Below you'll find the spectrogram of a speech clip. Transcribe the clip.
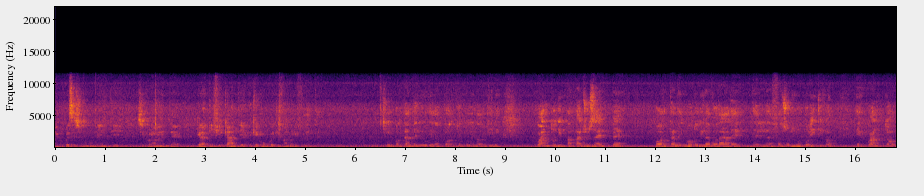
Ecco, questi sono momenti sicuramente gratificanti e che comunque ti fanno riflettere. Importante quindi il rapporto con i bambini. Quanto di papà Giuseppe porta nel modo di lavorare del fasolino politico e quanto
